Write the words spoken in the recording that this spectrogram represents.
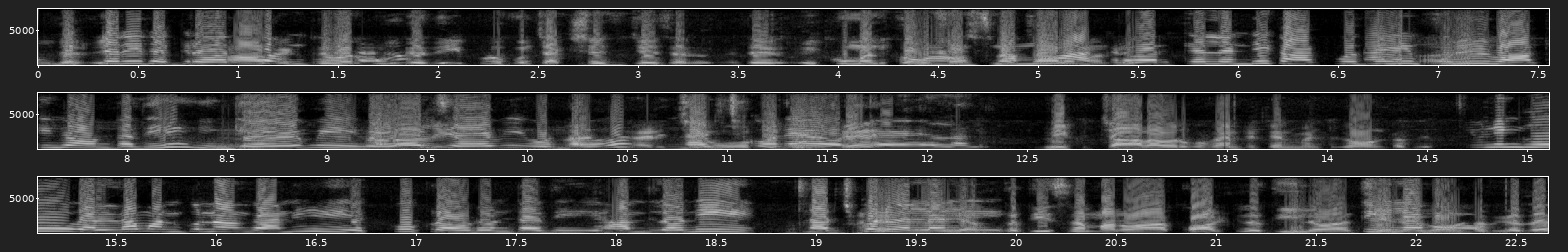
ఉండేది. దగ్గర వరకు ఉండేది. ఇప్పుడు కొంచెం ఎక్స్టెన్షన్ చేశారు. అంటే ఎక్కువ మంది క్రౌడ్స్ వస్తున్నారు అక్కడ వరకు వెళ్ళండి. కాకపోతే ఫుల్ వాకింగ్గా ఉంటది. ఇంకేమి నడిచే ఓపిక మీకు చాలా వరకు ఒక ఎంటర్టైన్మెంట్గా ఉంటది. ఈవినింగ్ వెళ్దాం అనుకున్నాం కానీ ఎక్కువ క్రౌడ్ ఉంటది. అందులోని నడుచుకొని వెళ్ళాలి. ఎంత తీసినా మనం ఆ క్వాలిటీలో తీయలేం తీయలేము. ఉంటది కదా.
